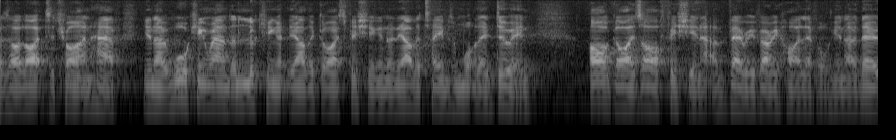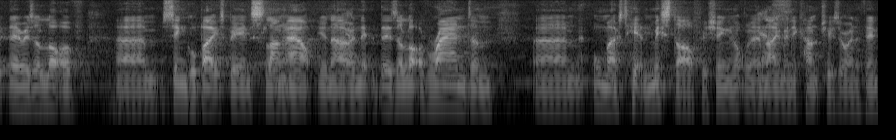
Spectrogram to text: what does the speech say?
as I like to try and have, you know, walking around and looking at the other guys fishing and the other teams and what they're doing, our guys are fishing at a very, very high level. You know, there, there is a lot of um, single baits being slung out, you know, and there's a lot of random, um, almost hit and miss style fishing. Not going to Yes. name any countries or anything.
